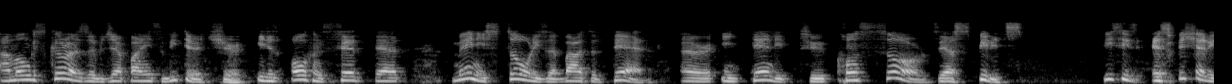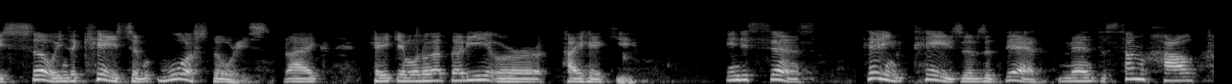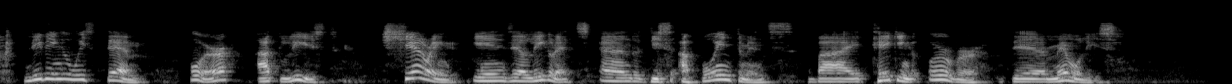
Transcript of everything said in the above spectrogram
among scholars of Japanese literature, it is often said that many stories about the dead are intended to console their spirits. This is especially so in the case of war stories like Heike Monogatari or Taiheiki. In this sense, telling tales of the dead meant somehow living with them, or at least sharing in their regrets and disappointments by taking over their memories.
